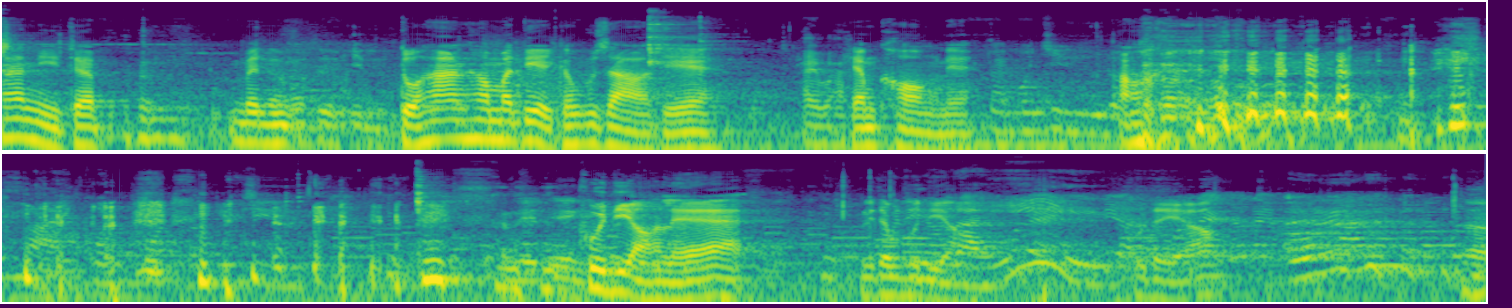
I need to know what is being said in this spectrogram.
ห้านนี่จะเป็นตัวห้านเข้ามาเดียดกับผู้สาวเด้ใค รวะ แคมคองเด้แต่คนจืดเอาสายคนคนจืดผู้เดียวแหละนี่จะผู้เดียวไหนผู้เดียวเออเออ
